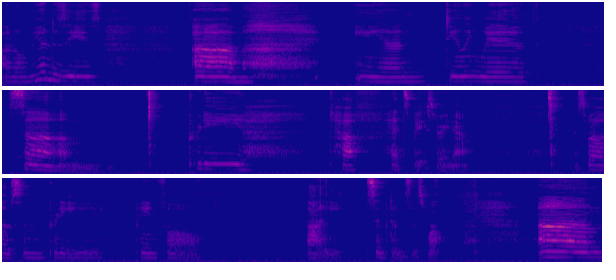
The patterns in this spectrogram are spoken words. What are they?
autoimmune disease, um, and dealing with some pretty tough headspace right now, as well as some pretty painful body symptoms as well. Um,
